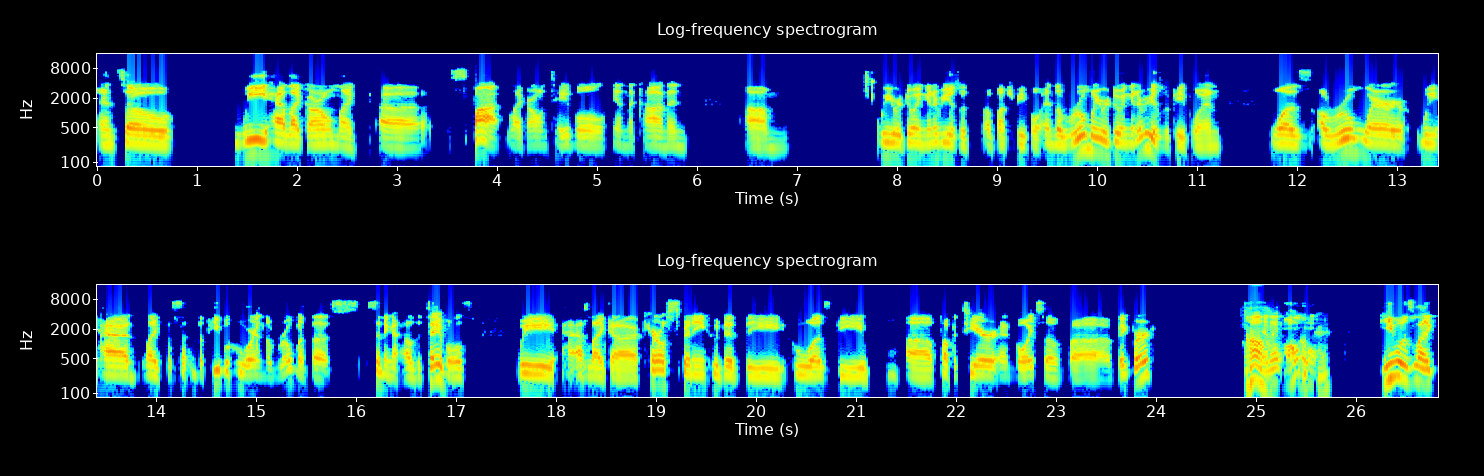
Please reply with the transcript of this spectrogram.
And so we had like our own like uh spot, like our own table in the con, and um, we were doing interviews with a bunch of people. And the room we were doing interviews with people in was a room where we had like the the people who were in the room with us sitting at other tables. We had like uh, Caroll Spinney, who did the who was the uh, puppeteer and voice of uh, Big Bird. Oh, it. Oh. okay. He was like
